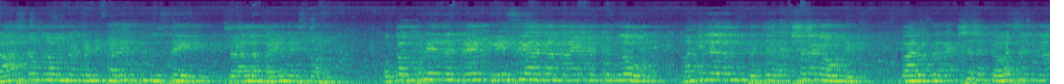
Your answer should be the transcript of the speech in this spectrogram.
రాష్ట్రంలో ఉన్నటువంటి పరిస్థితి చూస్తే చాలా భయం వేస్తాం ఒకప్పుడు ఏంటంటే కేసీఆర్ గారి నాయకత్వంలో మహిళలకు పెద్ద రక్షణగా ఉంది. వారి యొక్క రక్షణ కవచంగా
